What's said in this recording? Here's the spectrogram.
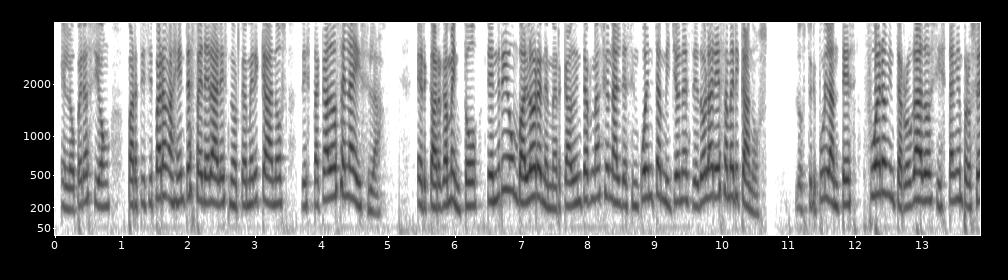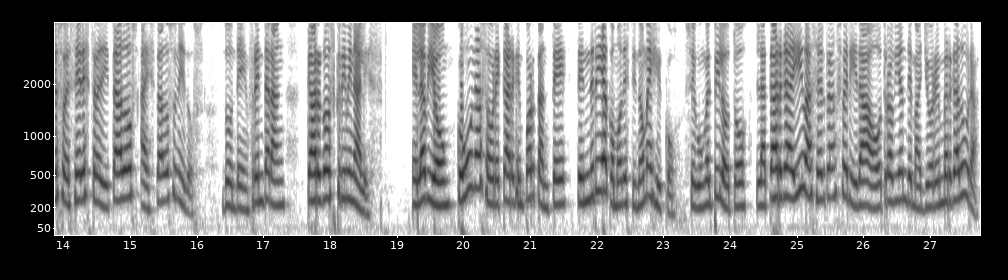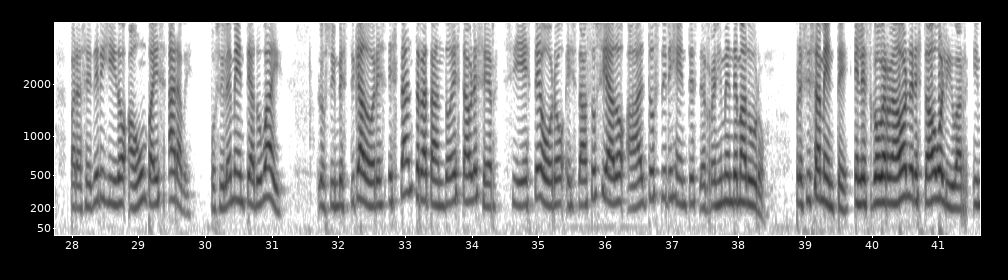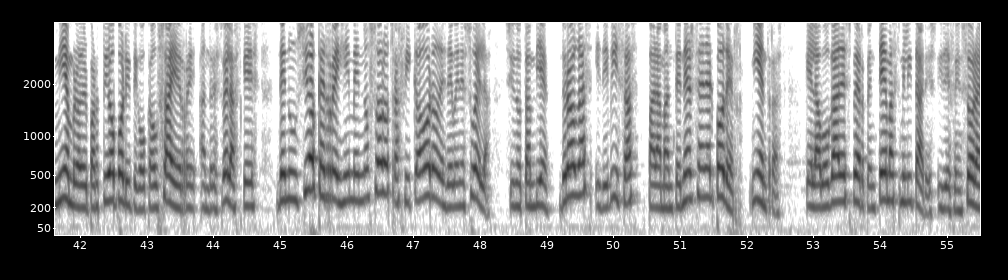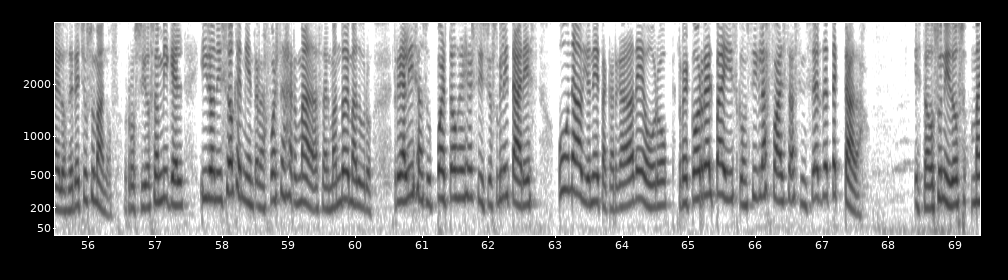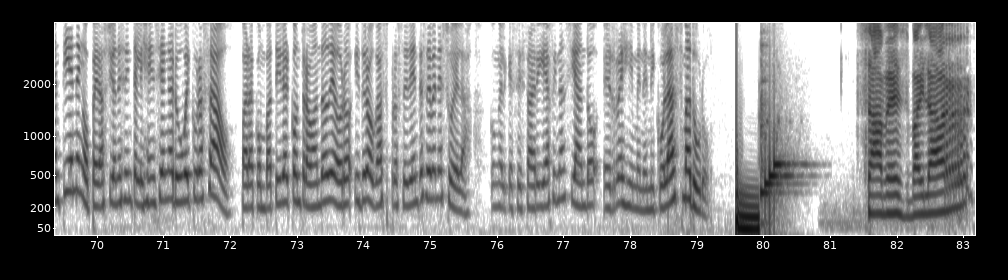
En la operación participaron agentes federales norteamericanos destacados en la isla. El cargamento tendría un valor en el mercado internacional de 50 millones de dólares americanos. Los tripulantes fueron interrogados y están en proceso de ser extraditados a Estados Unidos, donde enfrentarán cargos criminales. El avión, con una sobrecarga importante, tendría como destino México. Según el piloto, la carga iba a ser transferida a otro avión de mayor envergadura para ser dirigido a un país árabe, posiblemente a Dubái. Los investigadores están tratando de establecer si este oro está asociado a altos dirigentes del régimen de Maduro. Precisamente, el exgobernador del estado Bolívar y miembro del partido político Causa R, Andrés Velázquez, denunció que el régimen no solo trafica oro desde Venezuela, sino también drogas y divisas para mantenerse en el poder. Mientras que la abogada experta en temas militares y defensora de los derechos humanos, Rocío San Miguel, ironizó que mientras las Fuerzas Armadas al mando de Maduro realizan supuestos ejercicios militares, una avioneta cargada de oro recorre el país con siglas falsas sin ser detectada. Estados Unidos mantienen operaciones de inteligencia en Aruba y Curazao para combatir el contrabando de oro y drogas procedentes de Venezuela, con el que se estaría financiando el régimen de Nicolás Maduro. ¿Sabes bailar?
